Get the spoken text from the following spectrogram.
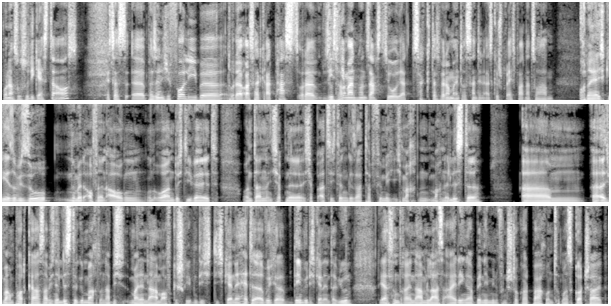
Wonach suchst du die Gäste aus? Ist das äh, persönliche Vorliebe oder was halt gerade passt? Oder siehst Total. jemanden und sagst so, ja, zack, das wäre doch mal interessant, den als Gesprächspartner zu haben? Oh naja, ich gehe sowieso nur mit offenen Augen und Ohren durch die Welt und dann, ich habe eine, ich habe, als ich dann gesagt habe für mich, ich mache mach eine Liste, ähm, äh, ich mache einen Podcast, habe ich eine Liste gemacht und habe ich meine Namen aufgeschrieben, die ich, die ich gerne hätte, äh, wo ich den würde ich gerne interviewen. Die ersten drei Namen Lars Eidinger, Benjamin von Stuttgart-Bach und Thomas Gottschalk.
